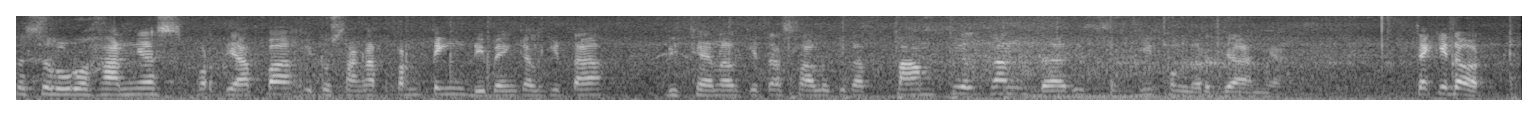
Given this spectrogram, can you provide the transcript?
keseluruhannya seperti apa itu sangat penting di bengkel kita di channel kita selalu kita tampilkan dari segi pengerjaannya. Check it out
